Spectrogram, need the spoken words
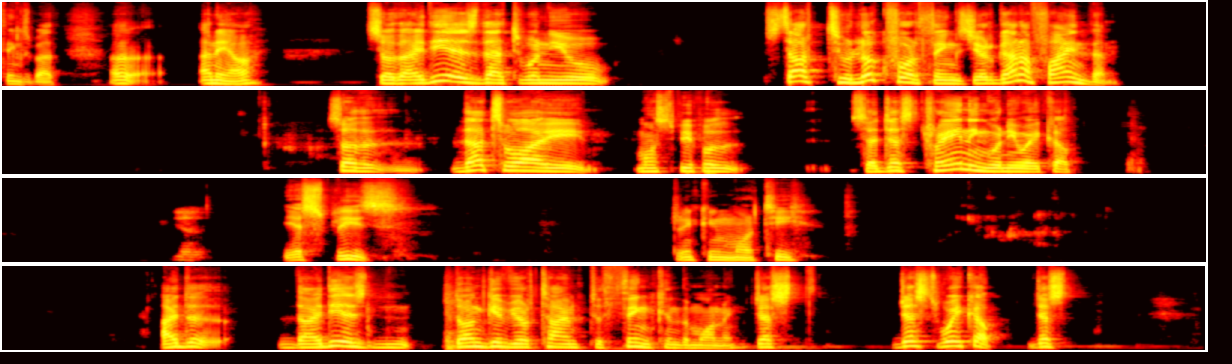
things bad. Uh, anyhow, so the idea is that when you start to look for things, you're gonna find them. So the, that's why most people suggest training when you wake up. Yeah. Yes, please. Drinking more tea. I do, the idea is don't give your time to think in the morning. Just just wake up. Just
